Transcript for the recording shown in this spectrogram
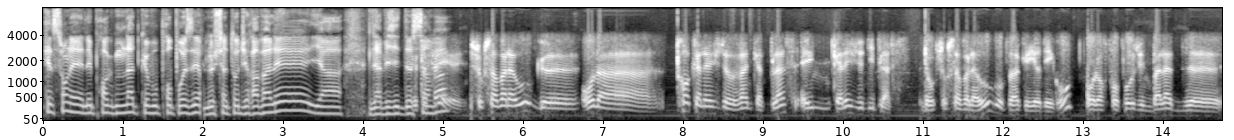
Quelles sont les, les, promenades que vous proposez Le château du Ravalet, il y a la visite de Saint-Va. Sur Saint-Va-la-Hougue, euh, on a trois calèches de 24 places et une calèche de 10 places. Donc sur Saint-Va-la-Hougue, on peut accueillir des groupes. On leur propose une balade de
